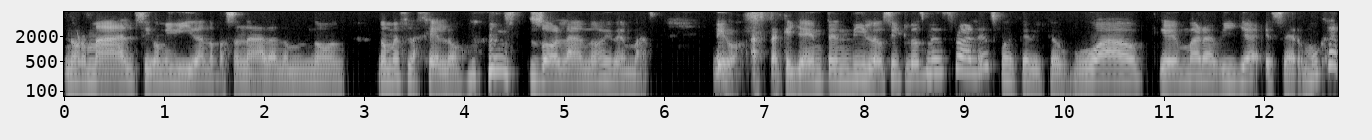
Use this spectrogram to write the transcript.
normal, sigo mi vida, no pasa nada, no, no, no me flagelo sola, ¿no? Y demás. Digo, hasta que ya entendí los ciclos menstruales fue que dije, wow, qué maravilla es ser mujer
